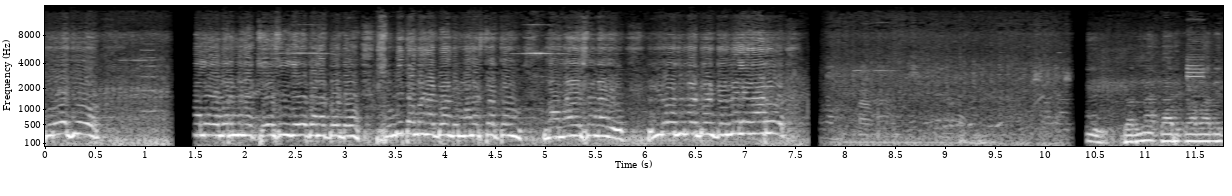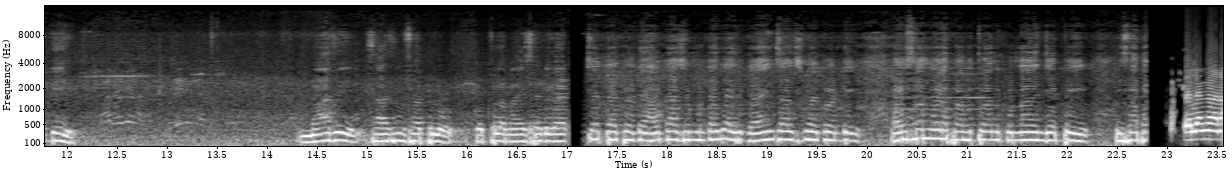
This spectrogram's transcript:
ఈ రోజు ఎవరి మీద కేసులు చేయదన్నటువంటి సున్నితమైనటువంటి మనస్తత్వం మా మహేష్ అన్నది. ఈ రోజు ఉన్నటువంటి ఎమ్మెల్యే గారు ధర్నా కార్యక్రమానికి మాజీ శాసనసభ్యులు కొప్పుల మహేష్ రెడ్డి గారు వచ్చేటటువంటి అవకాశం ఉంటుంది. అది గ్రహించాల్సినటువంటి అవసరం కూడా ప్రభుత్వానికి ఉన్నదని చెప్పి ఈ సభ తెలంగాణ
